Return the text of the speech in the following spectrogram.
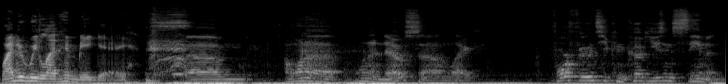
why did we let him be gay?" Um, I want to. Want to know some like four foods you can cook using semen.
